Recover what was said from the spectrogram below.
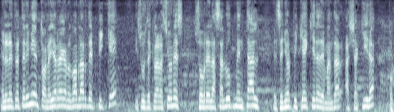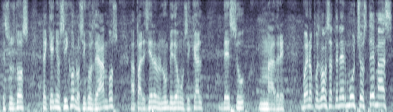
En el entretenimiento, Anaya Rega nos va a hablar de Piqué y sus declaraciones sobre la salud mental. El señor Piqué quiere demandar a Shakira porque sus dos pequeños hijos, los hijos de ambos, aparecieron en un video musical de su madre. Bueno, pues vamos a tener muchos temas,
